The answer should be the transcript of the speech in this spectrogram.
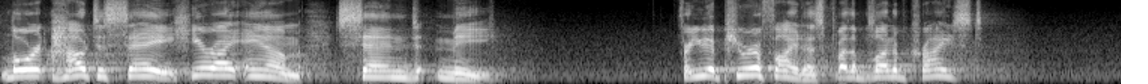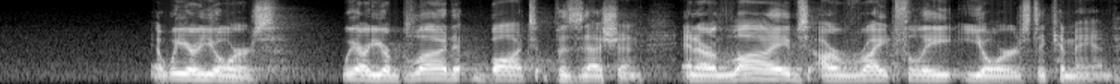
Lord, how to say, Here I am, send me. For you have purified us by the blood of Christ. And we are yours. We are your blood bought possession, and our lives are rightfully yours to command.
